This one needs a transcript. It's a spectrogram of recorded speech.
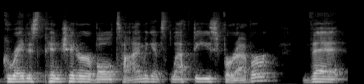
greatest pinch hitter of all time against lefties forever. That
